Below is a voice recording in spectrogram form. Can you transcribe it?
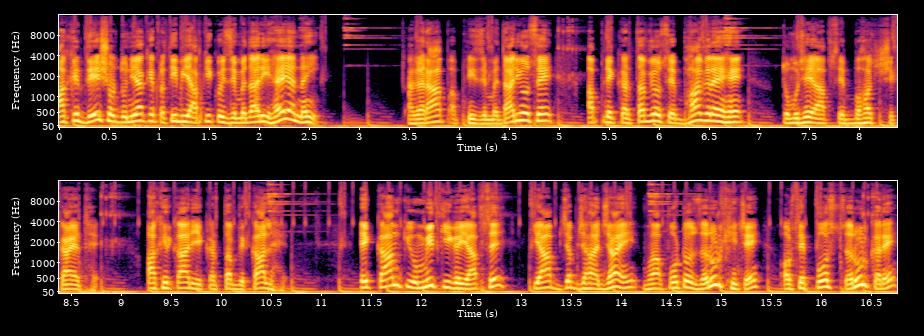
आखिर देश और दुनिया के प्रति भी आपकी कोई ज़िम्मेदारी है या नहीं? अगर आप अपनी जिम्मेदारियों से, अपने कर्तव्यों से भाग रहे हैं तो मुझे आपसे बहुत शिकायत है। आखिरकार ये कर्तव्य काल है। एक काम की उम्मीद की गई आपसे कि आप जब जहाँ जाएँ, वहाँ फ़ोटो ज़रूर खींचें और उसे पोस्ट ज़रूर करें।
